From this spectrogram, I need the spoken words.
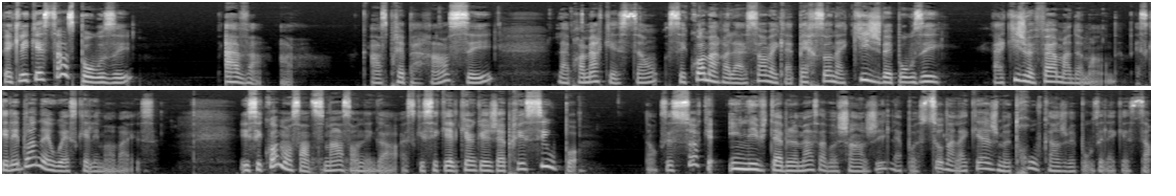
Fait que les questions à se poser avant, en se préparant, c'est la première question, c'est quoi ma relation avec la personne à qui je vais poser, à qui je vais faire ma demande? Est-ce qu'elle est bonne ou est-ce qu'elle est mauvaise? Et c'est quoi mon sentiment à son égard? Est-ce que c'est quelqu'un que j'apprécie ou pas? Donc, c'est sûr que inévitablement, ça va changer la posture dans laquelle je me trouve quand je vais poser la question.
